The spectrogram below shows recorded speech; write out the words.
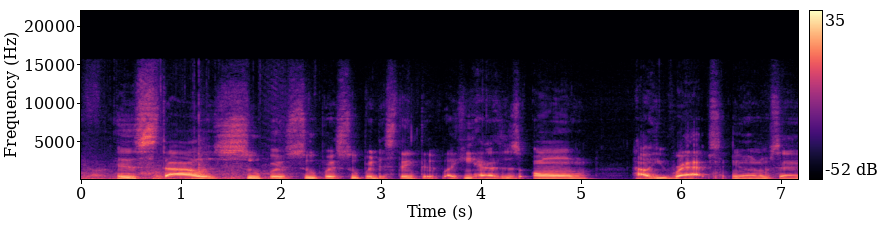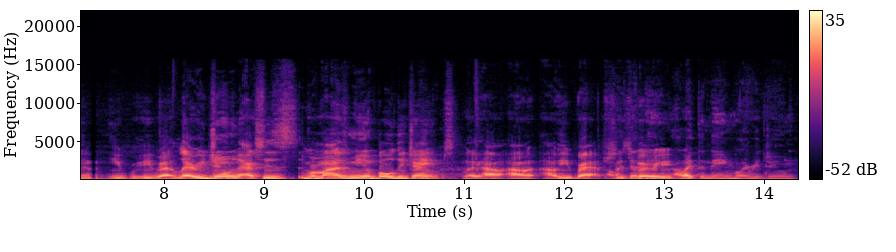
you know. What I mean? his style is super, super, super distinctive. Like he has his own how he raps. You know what I'm saying? He he rap. Larry June actually is, reminds me of Boldy James. Like how how, how he raps. I like, it's very. name. I like the name Larry June.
